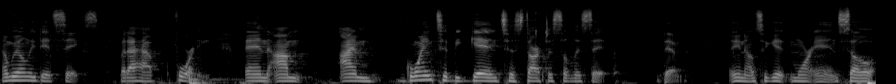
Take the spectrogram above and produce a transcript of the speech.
And we only did six, but I have forty, and I'm I'm going to begin to start to solicit them. You know, to get more in. So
